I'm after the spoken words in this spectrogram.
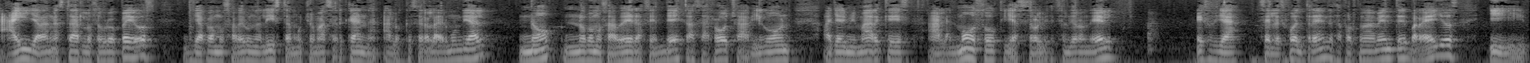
ahí ya van a estar los europeos, ya vamos a ver una lista mucho más cercana a lo que será la del Mundial. No, no vamos a ver a Cendejas, a Rocha, a Bigón, a Jeremy Márquez, a Alan que ya se olvidaron de él. Eso ya se les fue el tren, desafortunadamente para ellos, y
